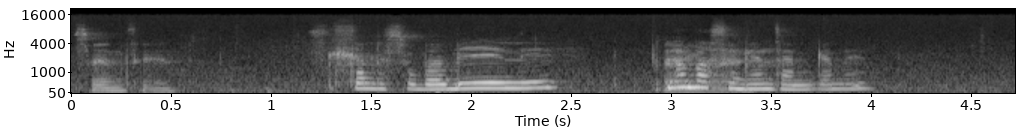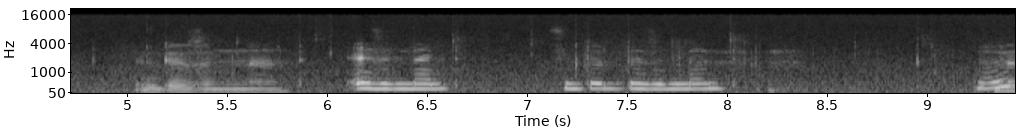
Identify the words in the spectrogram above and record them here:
senzeni? Sihlale sobabini. Noba singenzani kanene into ezimnandi. Ezimnandi. Zintoni into ezimnandi. Mna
